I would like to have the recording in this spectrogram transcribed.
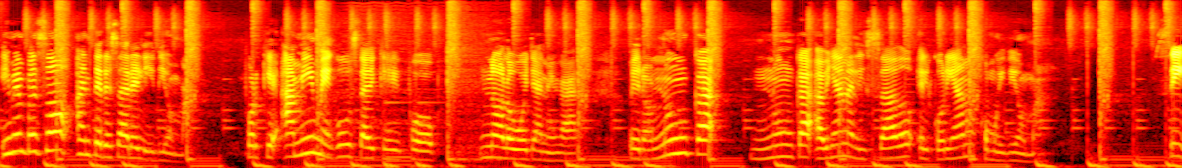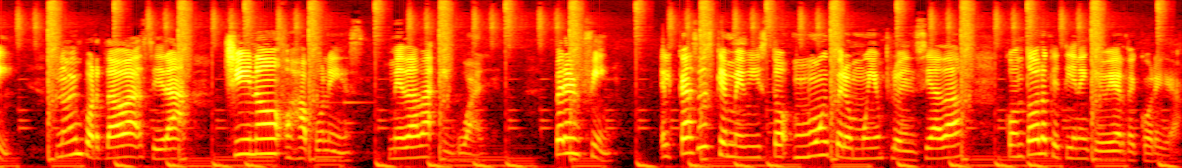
y me empezó a interesar el idioma, porque a mí me gusta el K-pop, no lo voy a negar, pero nunca, nunca había analizado el coreano como idioma. Sí, no me importaba si era chino o japonés, me daba igual. Pero en fin, el caso es que me he visto muy pero muy influenciada con todo lo que tiene que ver de Corea.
